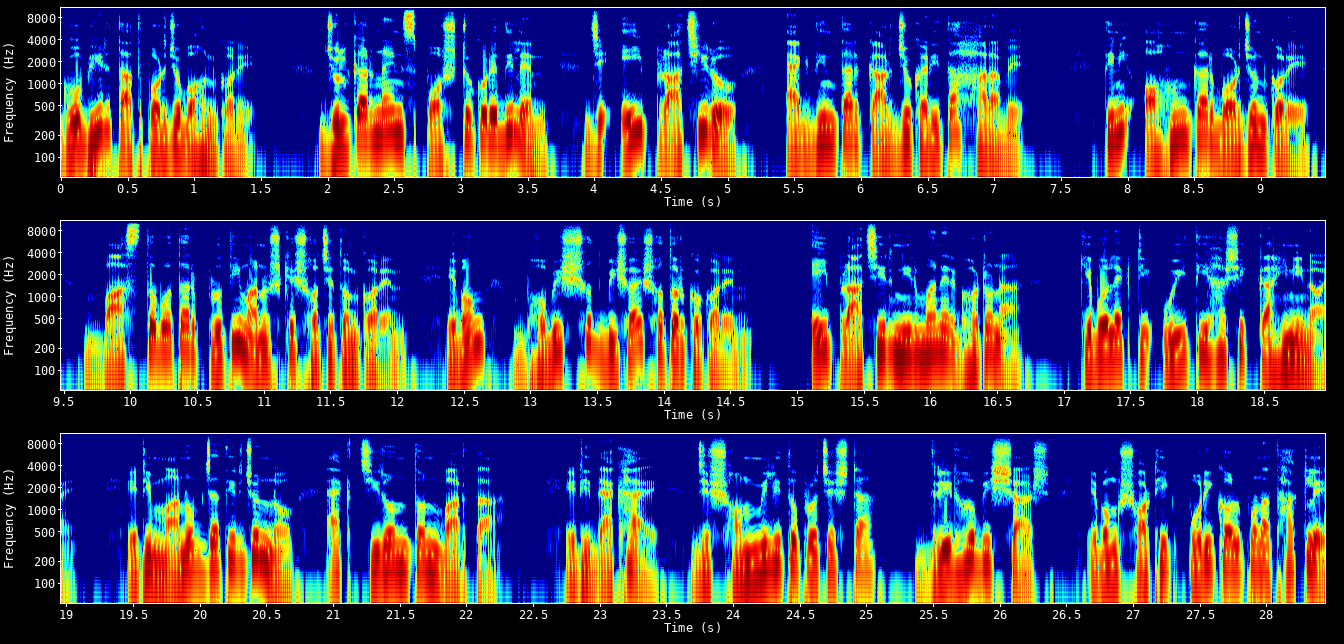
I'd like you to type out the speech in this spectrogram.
গভীর তাৎপর্য বহন করে। জুলকারনাইন স্পষ্ট করে দিলেন যে এই প্রাচীরও একদিন তার কার্যকারিতা হারাবে। তিনি অহংকার বর্জন করে বাস্তবতার প্রতি মানুষকে সচেতন করেন এবং ভবিষ্যৎ বিষয়ে সতর্ক করেন। এই প্রাচীর নির্মাণের ঘটনা কেবল একটি ঐতিহাসিক কাহিনী নয়। এটি মানবজাতির জন্য এক চিরন্তন বার্তা। এটি দেখায় যে সম্মিলিত প্রচেষ্টা, দৃঢ় বিশ্বাস এবং সঠিক পরিকল্পনা থাকলে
